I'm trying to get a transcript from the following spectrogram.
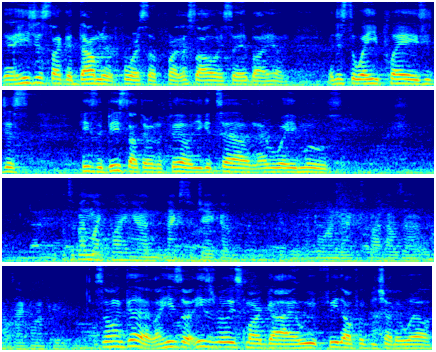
Yeah, he's just like a dominant force up front. That's what I always say about him. And just the way he plays, he just he's the beast out there in the field. You can tell in every way he moves. What's it been like playing uh, next to Jacob at the linebacker spot? How's that? How's that going for you? It's going good. Like he's a he's a really smart guy, and we feed off of each other well.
